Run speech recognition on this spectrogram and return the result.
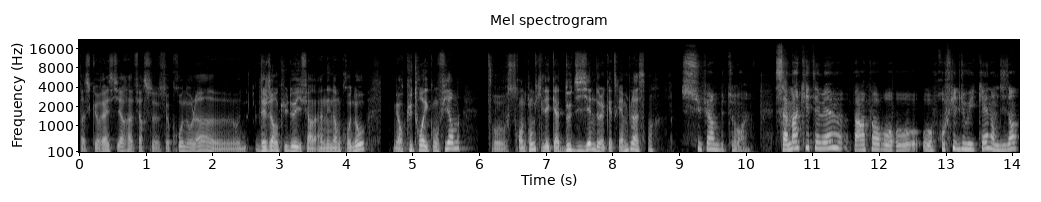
parce que réussir à faire ce, chrono-là, euh, déjà en Q2, il fait un, énorme chrono, mais en Q3, il confirme. faut se rendre compte qu'il est qu'à deux dixièmes de la quatrième place. hein. Superbe tour. ouais. Ça m'inquiétait même par rapport au, au profil du week-end en me disant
